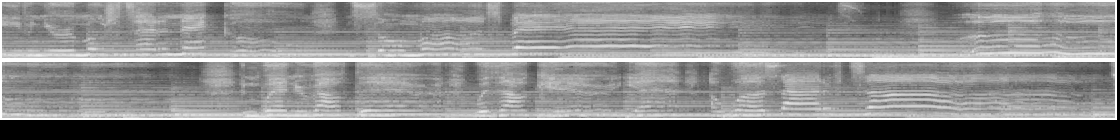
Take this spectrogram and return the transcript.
Even your emotions had an echo in so much space. Ooh. And when you're out there without care, yeah, I was out of touch.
